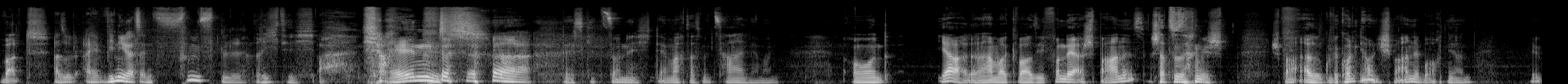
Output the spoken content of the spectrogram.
Watt. Also ein, weniger als ein Fünftel. Richtig. Oh, Ja. Mensch. Das gibt's doch nicht. Der macht das mit Zahlen, der Mann. Und ja, dann haben wir quasi von der Ersparnis, statt zu sagen, wir sp- sparen, also gut, wir konnten ja auch nicht sparen, wir brauchten ja, einen, wir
